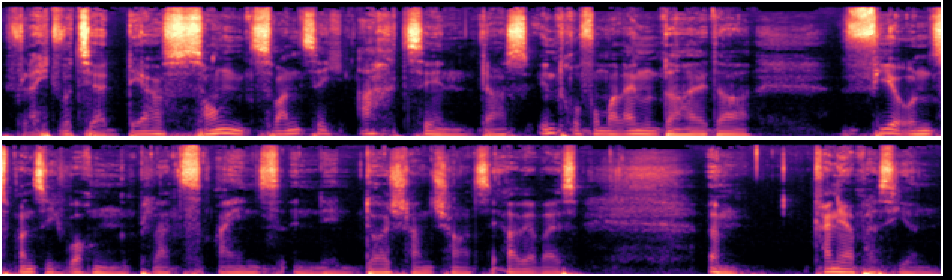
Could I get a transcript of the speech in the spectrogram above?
Vielleicht wird's ja der Song 2018, das Intro vom Alleinunterhalter, 24 Wochen Platz 1 in den Deutschlandcharts. Ja, wer weiß. Ähm, kann ja passieren.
